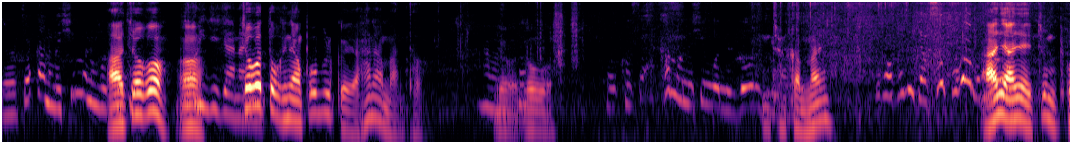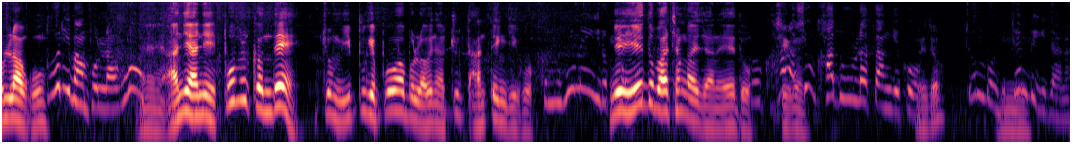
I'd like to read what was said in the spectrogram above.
여 째까는 거 심는 거. 아 저거 어. 저것도 그냥 뽑을 거예요 하나만 더 하나만 요, 뽑아. 요거 어, 그 새카만 신 건데 노리. 음, 잠깐만. 아니 아니 좀 보려고 뿌리만 보려고. 예, 아니 아니 뽑을 건데 좀 이쁘게 뽑아보려고 그냥 쭉 안 땡기고 그럼 호맹이로. 근데 얘도 마찬가지잖아 얘도 어, 지금 하나씩 가도 올랐다는 게 그거. 그죠? 쫀복이 쫀백이잖아.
